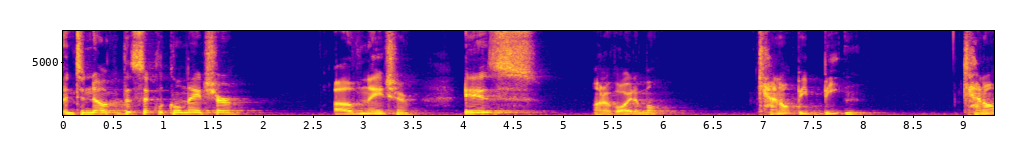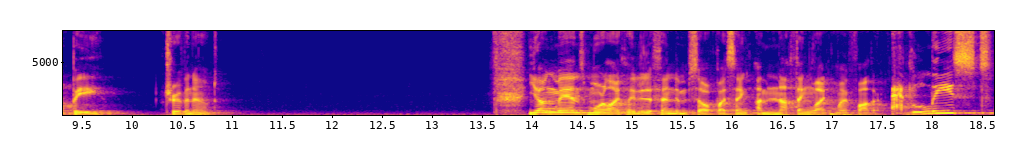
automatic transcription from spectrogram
And to know that the cyclical nature of nature is unavoidable, cannot be beaten, cannot be driven out. Young man's more likely to defend himself by saying, I'm nothing like my father, at least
